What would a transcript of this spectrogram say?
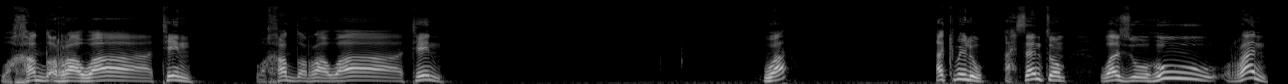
وخضروات. وخضروات. و أكملوا أحسنتم. وزهورا.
